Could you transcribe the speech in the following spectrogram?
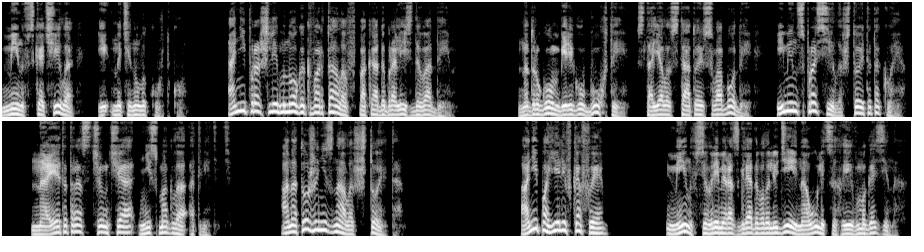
Мин вскочила и натянула куртку. Они прошли много кварталов, пока добрались до воды. На другом берегу бухты стояла статуя свободы, и Мин спросила, что это такое. На этот раз Чунча не смогла ответить. Она тоже не знала, что это. Они поели в кафе. Мин все время разглядывала людей на улицах и в магазинах.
